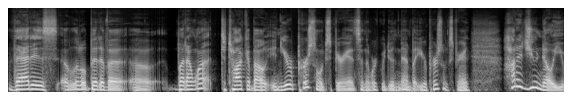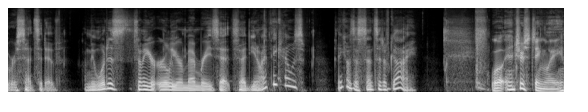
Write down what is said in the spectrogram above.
that is a little bit of a, uh, but I want to talk about in your personal experience and the work we do with men, but your personal experience, how did you know you were sensitive? I mean, what is some of your earlier memories that said, you know, I think I was, I think I was a sensitive guy. Well, interestingly,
